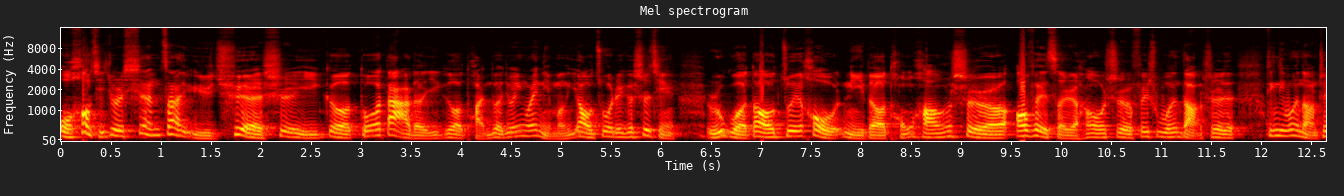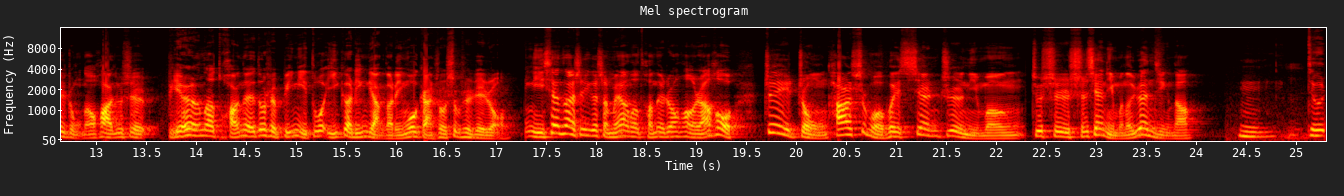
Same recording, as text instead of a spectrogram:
我好奇，就是现在语雀是一个多大的一个团队？就因为你们要做这个事情，如果到最后你的同行是 Office，然后是飞书文档，是钉钉文档这种的话，就是别人的团队都是比你多一个零、两个零，我感受是不是这种？你现在是一个什么样的团队状况？然后这种它是否会限制你们，就是实现你们的愿景呢？嗯，就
